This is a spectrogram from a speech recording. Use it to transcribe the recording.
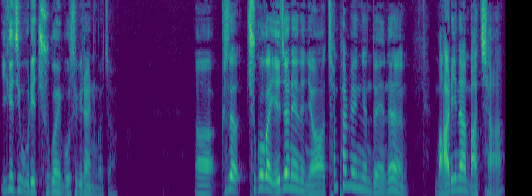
이게 지금 우리의 주거의 모습이라는 거죠. 어, 그래서 주거가 예전에는요, 1800년도에는 말이나 마차,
